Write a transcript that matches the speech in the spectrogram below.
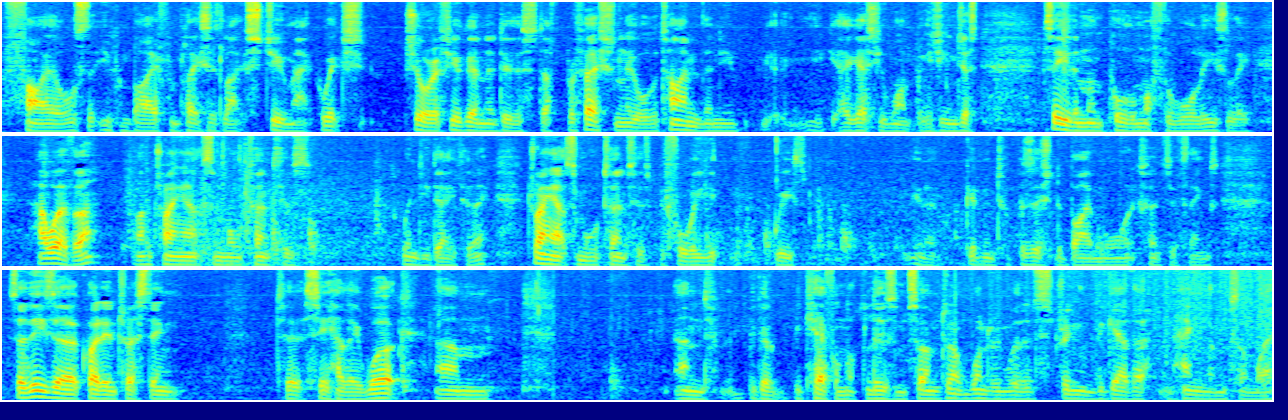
files that you can buy from places like StewMac, which sure if you're going to do this stuff professionally all the time, then you, you I guess you want because you can just see them and pull them off the wall easily. However, I'm trying out some alternatives. It's windy day today. Trying out some alternatives before we we you know get into a position to buy more expensive things. So these are quite interesting to see how they work. Um, and we've got to be careful not to lose them. So I'm wondering whether to string them together and hang them somewhere.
